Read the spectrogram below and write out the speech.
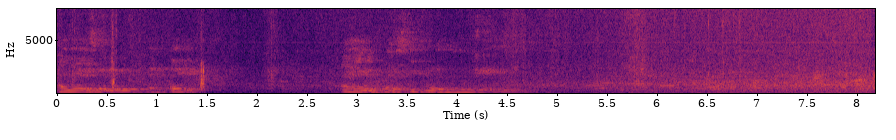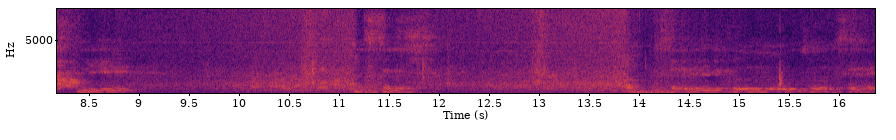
Anyasalu Kapai, Ayam Hasidmanandi. त्याचे लेखक शेषव चव्हाण सुभाषबाबू कदम राजेश खोसे कल्याणराव काळे आणि सगळे आजकाल आपली सगळ्यांनी कळून वर्ष आहे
